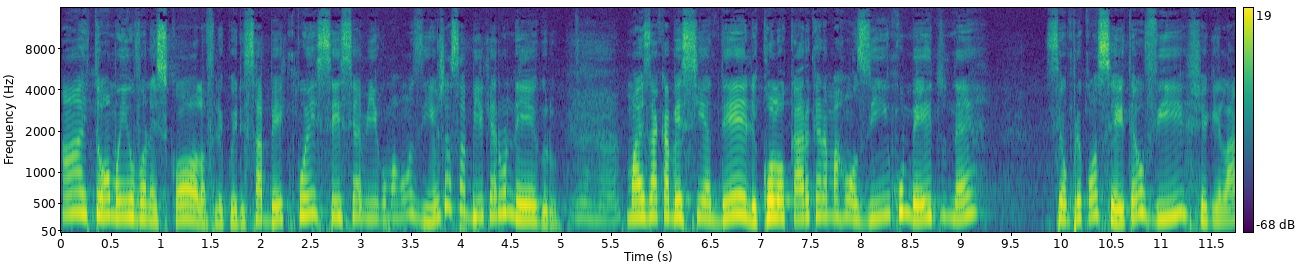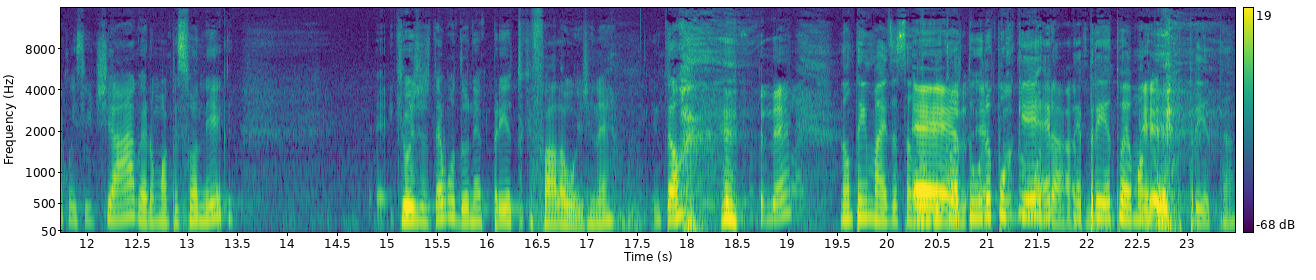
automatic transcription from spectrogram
Ah, então amanhã eu vou na escola. Falei com ele, saber conhecer esse amigo marronzinho. Eu já sabia que era o negro. Mas na cabecinha dele, colocaram que era marronzinho com medo, né? Ser um preconceito. Eu vi, cheguei lá, conheci o Tiago, era uma pessoa negra. É, Que hoje até mudou, né? Preto que fala hoje, né? Então, né? Não tem mais essa É, nomenclatura é tudo porque é, é preto, é uma É. cor preta.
